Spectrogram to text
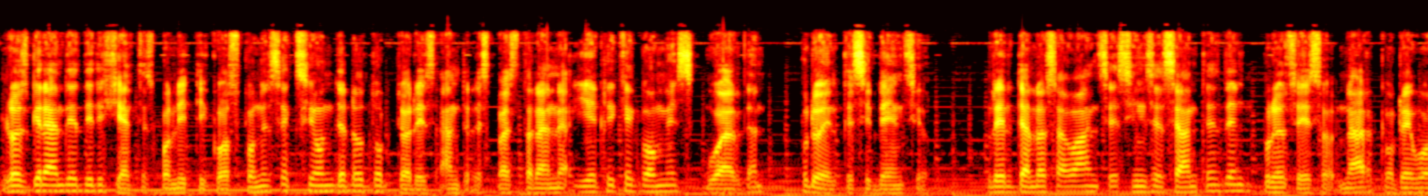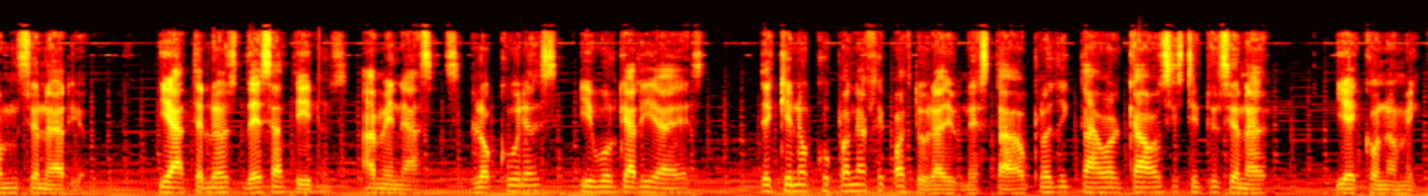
Los grandes dirigentes políticos, con excepción de los doctores Andrés Pastrana y Enrique Gómez, guardan prudente silencio frente a los avances incesantes del proceso narco-revolucionario y ante los desatinos, amenazas, locuras y vulgaridades de quien ocupa la jefatura de un Estado proyectado al caos institucional y económico.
